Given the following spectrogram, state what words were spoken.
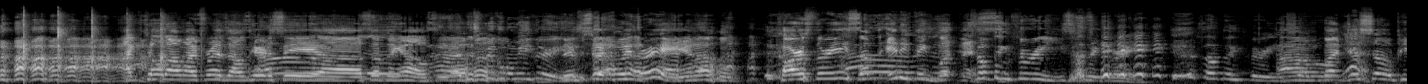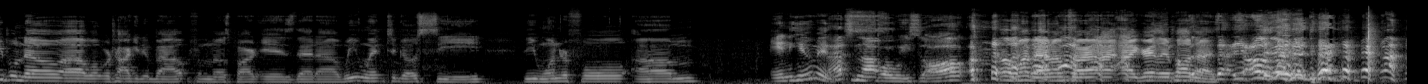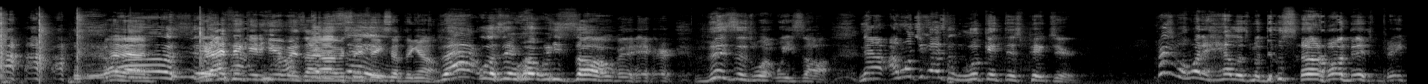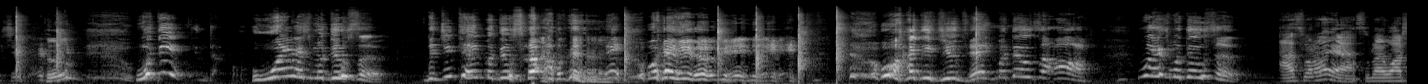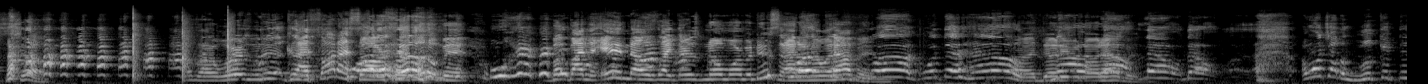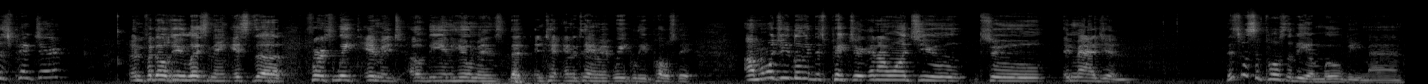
I I told all my friends I was here to see uh, something else. You know? Uh, Despicable Me three. Despicable Me three. You know, Cars three, something, anything Oh, but this. Something three. Something three. Something three. Um, So, but yeah. just so people know uh, what we're talking about for the most part is that uh, we went to go see the wonderful um, Inhumans. That's not what we saw. Oh my bad. I'm sorry. I, I greatly apologize. That- yeah, oh, that- My bad. Oh. When I think Inhumans, I'm I gonna obviously say, think something else. That wasn't what we saw over there. This is what we saw. Now, I want you guys to look at this picture. First of all, what the hell is Medusa on this picture? Who? What the? Where is Medusa? Did you take Medusa off this pic? Wait a minute. Why did you take Medusa off? Where's Medusa? That's what I asked when I watched the show. I was like, "Where's Medusa?" Because I thought I saw her What the for a little bit, but by the end, I was like, "There's no more Medusa." I don't know what happened. Fuck? What the hell? I don't even know what now, happened. Now, now, I want y'all to look at this picture. And for those of you listening, it's the first leaked image of the Inhumans that Entertainment Weekly posted. Um, I want you to look at this picture, and I want you to imagine this was supposed to be a movie, man.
